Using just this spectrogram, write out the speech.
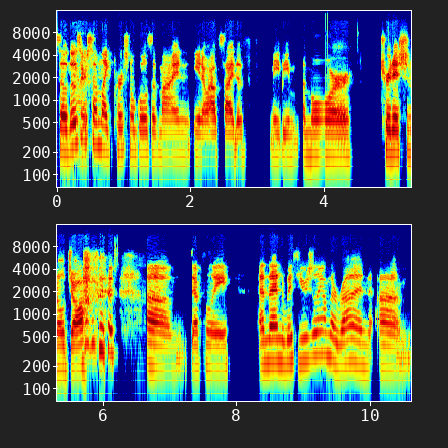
so those yeah. are some like personal goals of mine you know outside of maybe a more traditional job um definitely and then with usually on the run um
